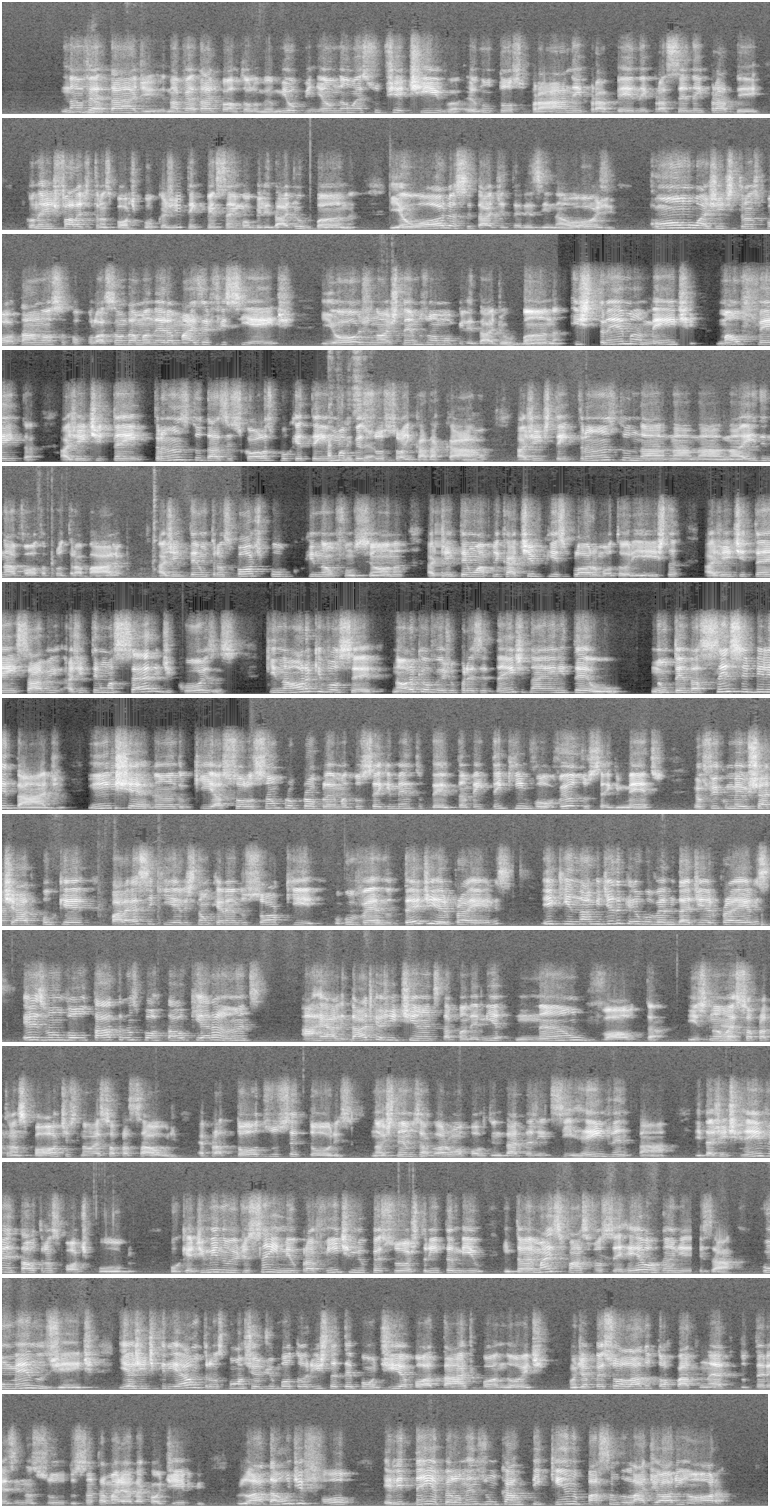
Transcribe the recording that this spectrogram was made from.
Na verdade, na verdade, Bartolomeu, minha opinião não é subjetiva. Eu não torço para A, nem para B, nem para C, nem para D. Quando a gente fala de transporte público, a gente tem que pensar em mobilidade urbana. E eu olho a cidade de Teresina hoje como a gente transportar a nossa população da maneira mais eficiente. E hoje nós temos uma mobilidade urbana extremamente mal feita. A gente tem trânsito das escolas porque tem uma pessoa só em cada carro. A gente tem trânsito na, na, na, na ida e na volta para o trabalho. A gente tem um transporte público que não funciona. A gente tem um aplicativo que explora o motorista. A gente tem, sabe, a gente tem uma série de coisas que na hora que você, na hora que eu vejo o presidente da NTU não tendo a sensibilidade e enxergando que a solução para o problema do segmento dele também tem que envolver outros segmentos, eu fico meio chateado porque parece que eles estão querendo só que o governo dê dinheiro para eles e que na medida que o governo der dinheiro para eles, eles vão voltar a transportar o que era antes. A realidade que a gente tinha antes da pandemia não volta. Isso não é, é só para transporte, isso não é só para saúde, é para todos os setores. Nós temos agora uma oportunidade da gente se reinventar e da gente reinventar o transporte público, porque diminuiu de 100 mil para 20 mil pessoas, 30 mil. Então é mais fácil você reorganizar com menos gente e a gente criar um transporte onde o motorista dê bom dia, boa tarde, boa noite, onde a pessoa lá do Torquato Neto, do Teresina Sul, do Santa Maria da Codipe, lá da onde for, ele tenha pelo menos um carro pequeno passando lá de hora em hora.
